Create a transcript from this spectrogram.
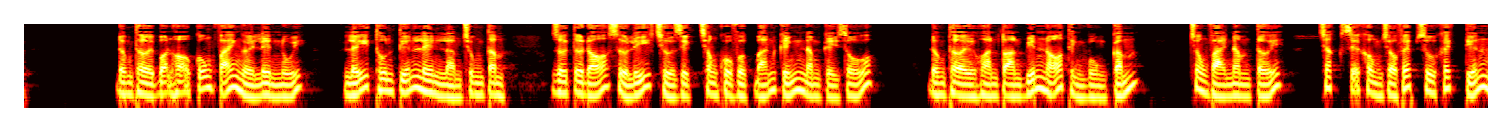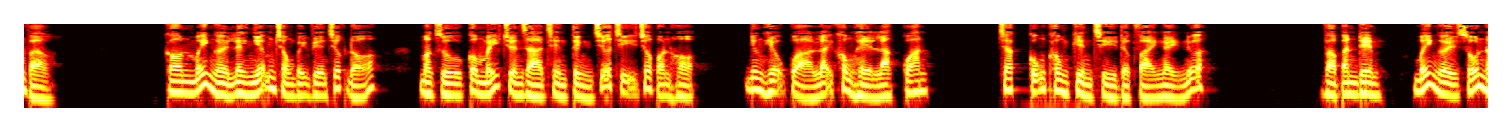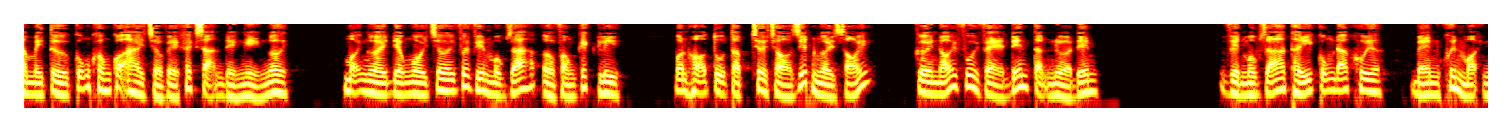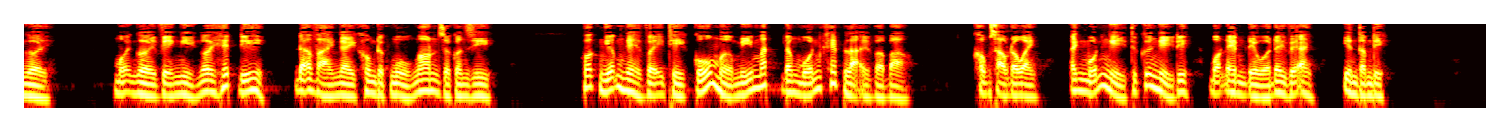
Đồng thời bọn họ cũng phái người lên núi, lấy thôn tiến lên làm trung tâm, rồi từ đó xử lý trừ dịch trong khu vực bán kính 5 cây số, đồng thời hoàn toàn biến nó thành vùng cấm. Trong vài năm tới, chắc sẽ không cho phép du khách tiến vào. Còn mấy người lây nhiễm trong bệnh viện trước đó, mặc dù có mấy chuyên gia trên tỉnh chữa trị cho bọn họ, nhưng hiệu quả lại không hề lạc quan. Chắc cũng không kiên trì được vài ngày nữa. Vào ban đêm, mấy người số 54 cũng không có ai trở về khách sạn để nghỉ ngơi. Mọi người đều ngồi chơi với viên mục giã ở phòng cách ly. Bọn họ tụ tập chơi trò giết người sói, cười nói vui vẻ đến tận nửa đêm. Viên mục giã thấy cũng đã khuya, bèn khuyên mọi người. Mọi người về nghỉ ngơi hết đi, đã vài ngày không được ngủ ngon rồi còn gì. Hoắc nhiễm nghe vậy thì cố mở mí mắt đang muốn khép lại và bảo Không sao đâu anh, anh muốn nghỉ thì cứ nghỉ đi, bọn em đều ở đây với anh, yên tâm đi.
